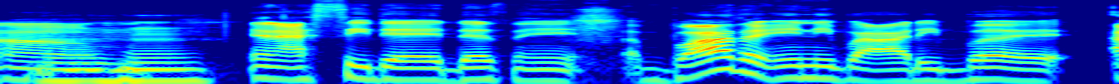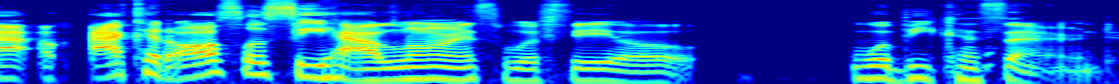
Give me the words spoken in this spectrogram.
Um, And I see that it doesn't bother anybody, but I I could also see how Lawrence would feel would be concerned.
